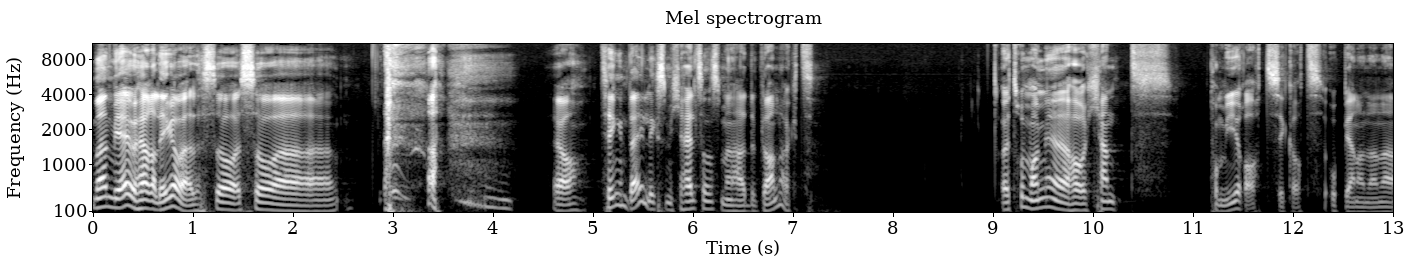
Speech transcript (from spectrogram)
Men vi er jo her allikevel, så, så uh, Ja ting ble liksom ikke helt sånn som en hadde planlagt. Og jeg tror mange har kjent på mye rart sikkert opp gjennom denne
